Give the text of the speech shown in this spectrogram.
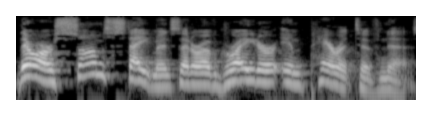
there are some statements that are of greater imperativeness.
